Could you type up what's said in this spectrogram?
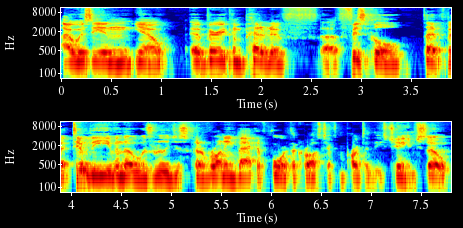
I was in, you know, a very competitive uh, physical type of activity, even though it was really just kind of running back and forth across different parts of the exchange. So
